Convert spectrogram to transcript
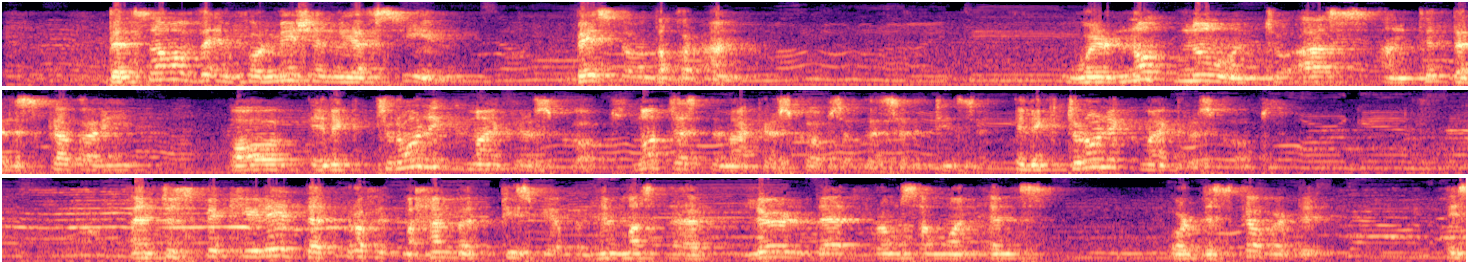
That some of the information we have seen based on the Quran were not known to us until the discovery of electronic microscopes, not just the microscopes of the 17th century, electronic microscopes. And to speculate that Prophet Muhammad, peace be upon him, must have learned that from someone else or discovered it is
